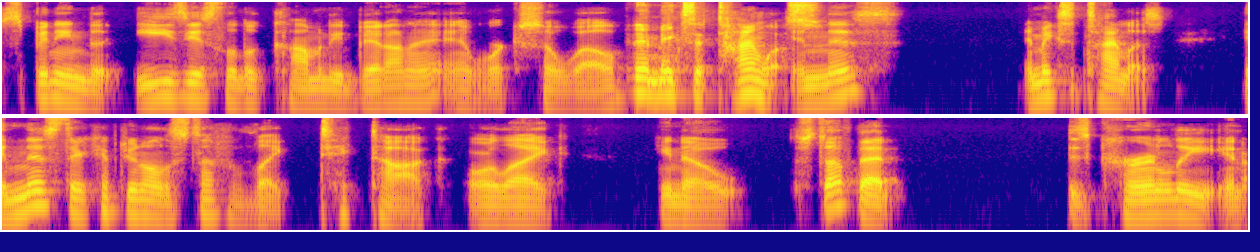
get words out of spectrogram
spinning the easiest little comedy bit on it, and it works so well. And it makes it timeless. In this, it makes it timeless. In this, they kept doing all the stuff of like TikTok or like, you know, stuff that is currently in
